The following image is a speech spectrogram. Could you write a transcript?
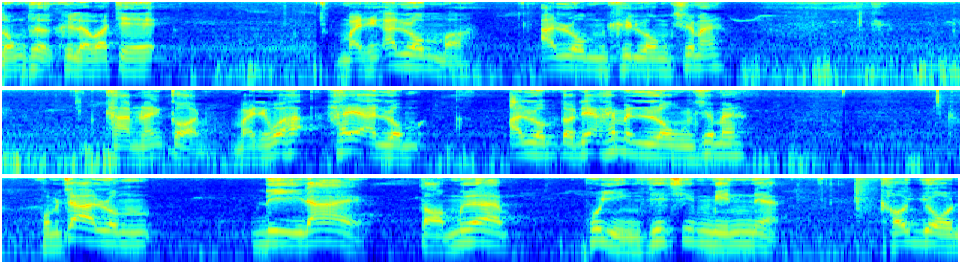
ลงเถอะคืออะไรวะเจ๊หมายถึงอารมณ์เหรออารมณ์คือลงใช่ไหมถามนั้นก่อน หมายถึงว่าให้อารมณ์อารมณ์ตอนนี้ให้มันลงใช่ไหมผมจะอารมณ์ดีได้ต่อเมื่อ ผู้หญิงที่ชื่อมิ้นเนี่ยเขาโยน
